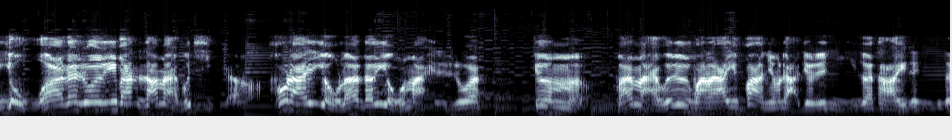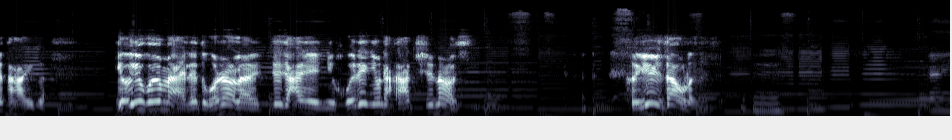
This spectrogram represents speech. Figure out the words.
有啊，那时候一般咱买不起啊。后来有了，等有了买的时候，就买完买回来往那一放，你们俩就是你一个他一个，你一个他一个。有一回买了多少了？这家伙你回来你们俩家吃那老些，可劲造了那是。嗯。哎呀，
